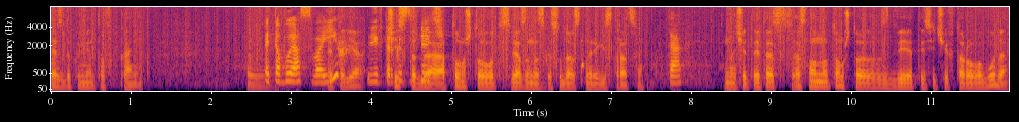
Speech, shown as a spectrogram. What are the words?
часть документов канет. Это вы о своих, Это я Виктор чисто Костелевич? да, о том, что вот связано с государственной регистрацией. Так. Значит, это основано на том, что с 2002 года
